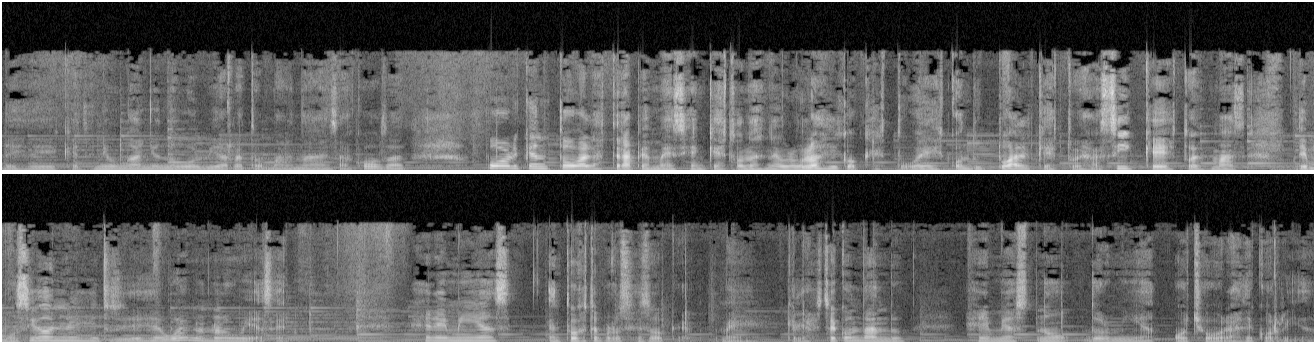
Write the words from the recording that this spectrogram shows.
desde que tenía un año no volví a retomar nada de esas cosas, porque en todas las terapias me decían que esto no es neurológico, que esto es conductual, que esto es así, que esto es más de emociones. Entonces dije, bueno, no lo voy a hacer. Jeremías, en todo este proceso que, me, que les estoy contando, Jeremías no dormía ocho horas de corrido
